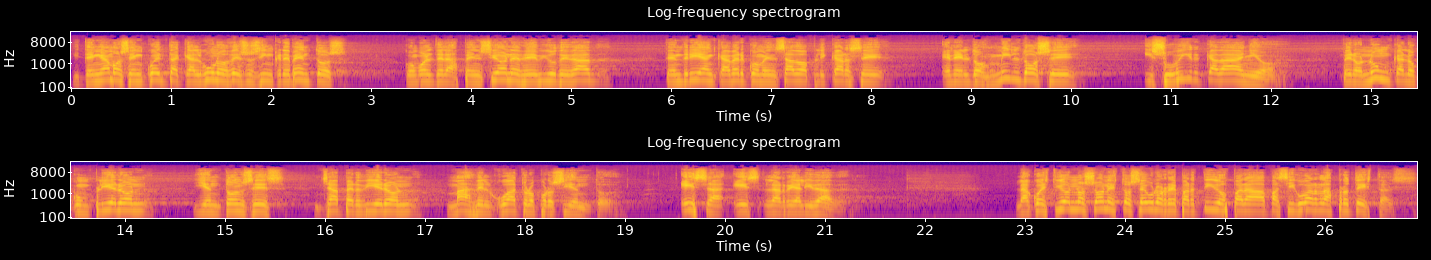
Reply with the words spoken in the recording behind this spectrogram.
Y tengamos en cuenta que algunos de esos incrementos, como el de las pensiones de viudedad, tendrían que haber comenzado a aplicarse en el 2012 y subir cada año, pero nunca lo cumplieron y entonces ya perdieron más del 4%. Esa es la realidad. La cuestión no son estos euros repartidos para apaciguar las protestas.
